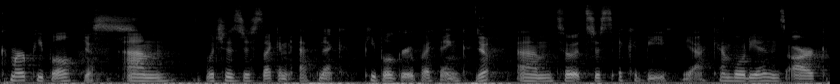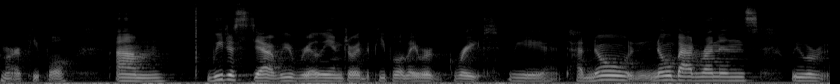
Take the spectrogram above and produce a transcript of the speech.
Khmer people, Yes. um, which is just like an ethnic people group. I think. Yeah. Um, so it's just it could be yeah Cambodians are Khmer people. Um, we just yeah we really enjoyed the people. They were great. We had no no bad run-ins. We were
